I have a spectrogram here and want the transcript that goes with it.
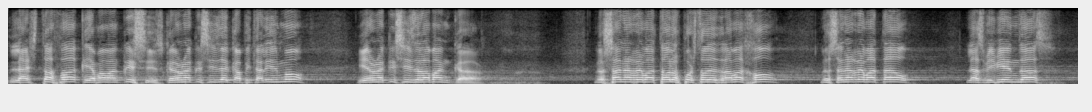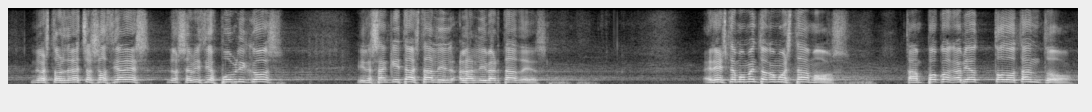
la estafa que llamaban crisis, que era una crisis del capitalismo y era una crisis de la banca. Nos han arrebatado los puestos de trabajo, nos han arrebatado las viviendas, nuestros derechos sociales, los servicios públicos y nos han quitado hasta las libertades. En este momento como estamos, tampoco ha cambiado todo tanto.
